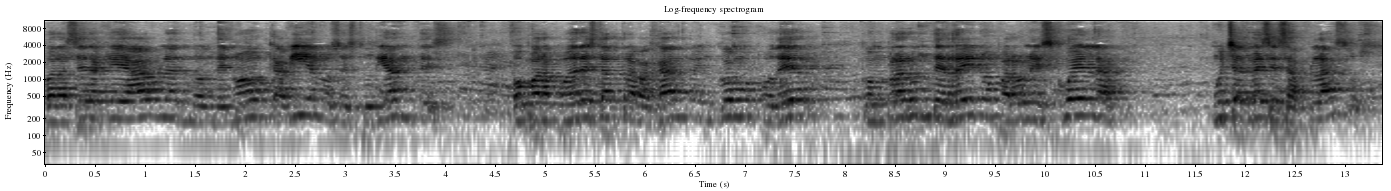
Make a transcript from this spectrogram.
para hacer aquella aula en donde no cabían los estudiantes o para poder estar trabajando en cómo poder comprar un terreno para una escuela, muchas veces a plazos.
